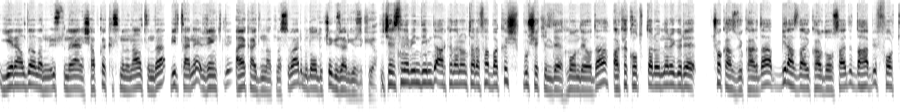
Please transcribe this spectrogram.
yer aldığı alanın üstünde yani şapka kısmının altında bir tane renkli ayak aydınlatması var. Bu da oldukça güzel gözüküyor. İçerisine bindiğimde arkadan ön tarafa bakış bu şekilde Mondeo'da. Arka koltuklar önlere göre çok az yukarıda. Biraz daha yukarıda olsaydı daha bir Ford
